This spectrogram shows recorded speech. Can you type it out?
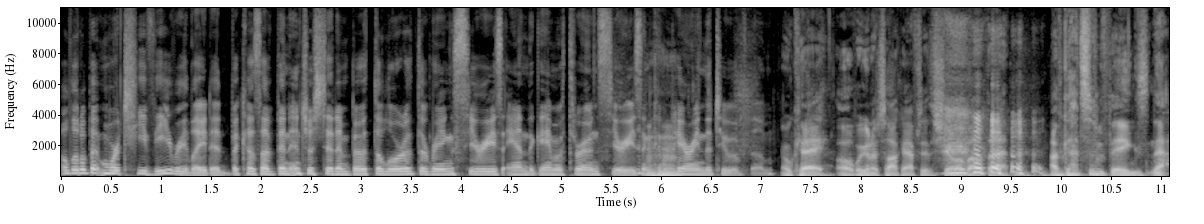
a little bit more TV related because I've been interested in both the Lord of the Rings series and the Game of Thrones series and Mhm. comparing the two of them. Okay. Oh, we're going to talk after the show about that. I've got some things. Now,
